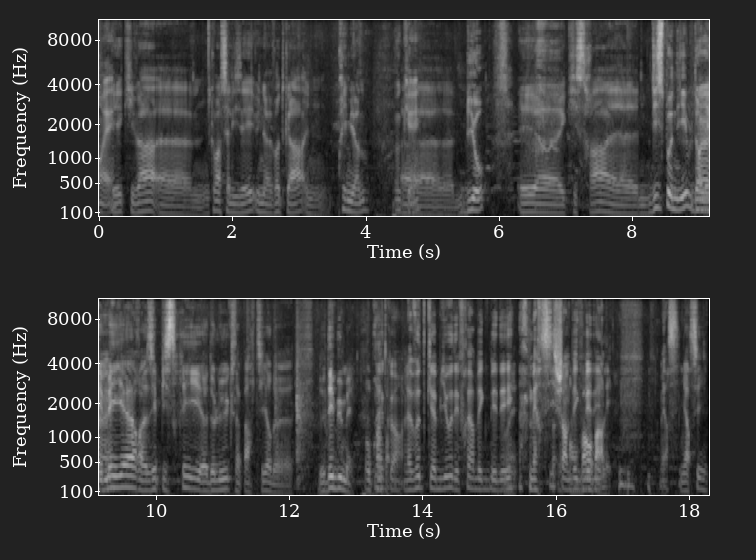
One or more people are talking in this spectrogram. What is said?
Ouais. et qui va euh, commercialiser une vodka, une premium. Euh, bio et euh, qui sera euh, disponible dans Ouais, les ouais. meilleures épiceries de luxe à partir de, de début mai, au printemps. D'accord. La vodka bio des frères Becbédé. Merci Charles On va en Becbédé. parler. Merci. Merci.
